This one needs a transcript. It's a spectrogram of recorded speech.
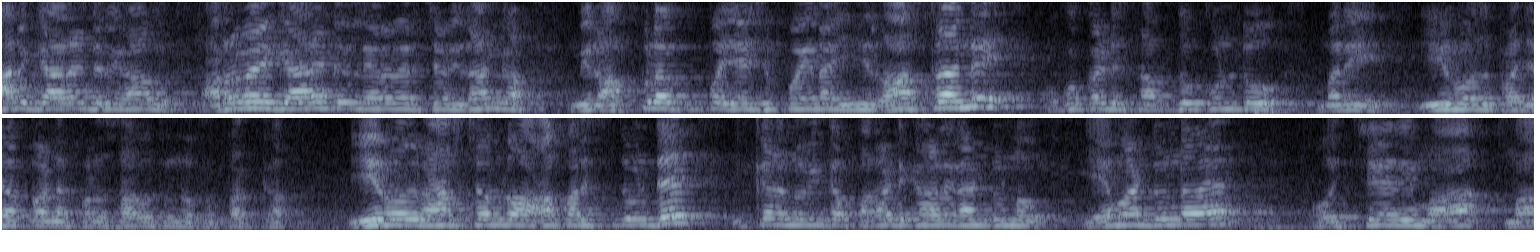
ఆరు గ్యారెంటీలు కాదు అరవై గ్యారెంటీలు నెరవేర్చే విధంగా మీరు అప్పుల కుప్ప చేసిపోయిన ఈ రాష్ట్రాన్ని ఒక్కొక్కటి సర్దుకుంటూ మరి ఈరోజు ప్రజాపాలన కొనసాగుతుంది ఒక పక్క. ఈ రోజు రాష్ట్రంలో ఆ పరిస్థితి ఉంటే ఇక్కడ నువ్వు ఇంకా పగటి కాళ్ళకి అంటున్నావు. ఏమంటున్నావే? వచ్చేది మా మా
